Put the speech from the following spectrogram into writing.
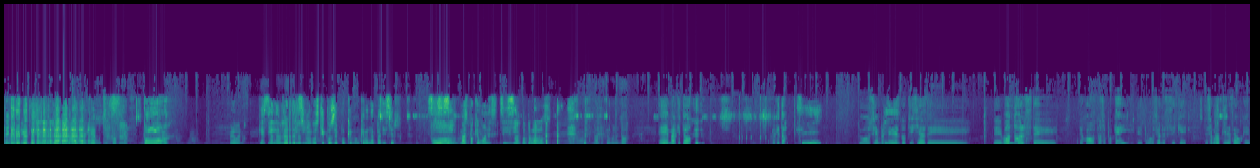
de hecho, PlayStation. ¡Pum! Pero bueno, ¿qué sigue? Van a hablar de ¿Qué los sigue? nuevos tipos de Pokémon que van a aparecer. Sí, sí, sí, ¡Pum! Más Pokémones. Sí, sí, sí. Más Pokémon. No, más Pokémon no. Eh, Marquito. Marquito, Sí, tú siempre Sí. tienes noticias de, de bundles, de, de juegos, no sé por qué, y de promociones, así que de seguro tienes algo que,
